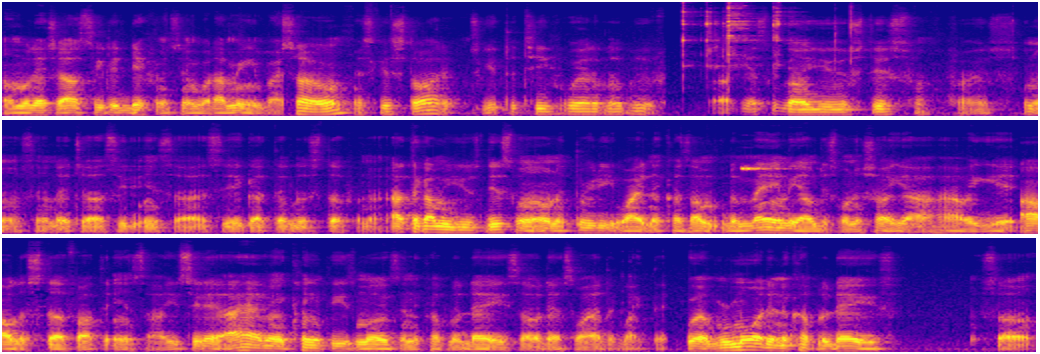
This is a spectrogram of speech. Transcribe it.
I'm gonna let y'all see the difference in what I mean by. So let's get started. Let's get the teeth wet a little bit. I guess we're gonna use this one first. You know what I'm saying? Let y'all see the inside. See it got that little stuff in it. I think I'm gonna use this one on the 3D whitener because I'm the mainly I'm just wanna show y'all how we get all the stuff out the inside. You see that? I haven't cleaned these mugs in a couple of days, so that's why I look like that. Well, we're more than a couple of days. So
